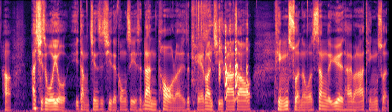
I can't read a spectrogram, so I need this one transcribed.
好啊，其实我有一档监视器的公司也是烂透了，也是赔乱七八糟，停损了。我上个月才把它停损，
